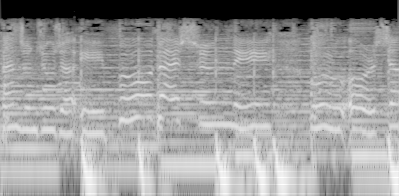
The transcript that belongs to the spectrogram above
反正主角已不再是你，不如偶尔相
